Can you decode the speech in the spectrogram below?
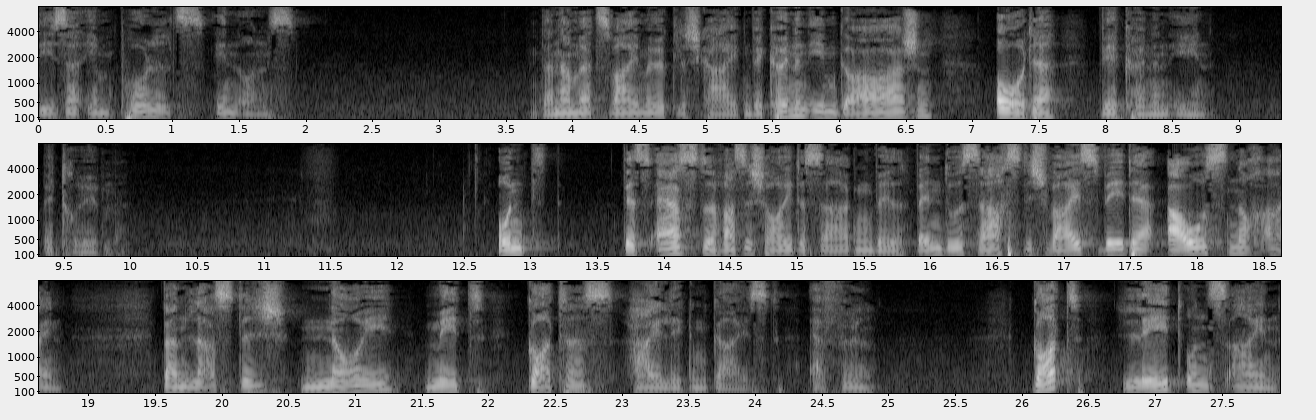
dieser Impuls in uns. Und dann haben wir zwei Möglichkeiten. Wir können ihm gehorchen oder wir können ihn betrüben. Und das Erste, was ich heute sagen will, wenn du sagst, ich weiß weder aus noch ein, dann lass dich neu mit Gottes Heiligem Geist erfüllen. Gott lädt uns ein,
